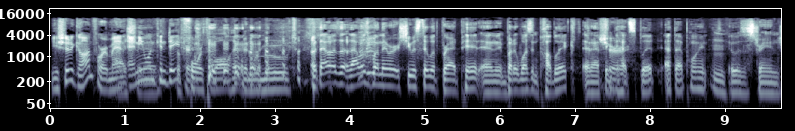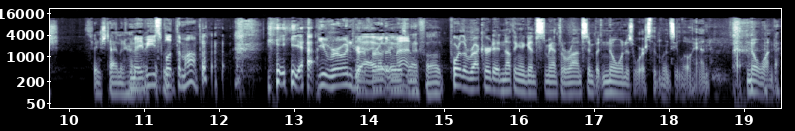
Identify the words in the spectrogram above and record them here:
you should have gone for it, man. I should've. Anyone can date the her. fourth wall had been removed. But that was that was when they were. She was still with Brad Pitt, and but it wasn't public, and I think Sure. they had split at that point. Hmm. It was a strange, strange time in her. Maybe life, you I split them up. believe. yeah, You ruined her yeah, for it, other it was men. my fault. For the record, and nothing against Samantha Ronson, but no one is worse than Lindsay Lohan. No one.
